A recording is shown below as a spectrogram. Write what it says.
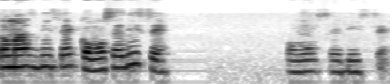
Tomás dice, ¿cómo se dice? ¿Cómo se dice?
